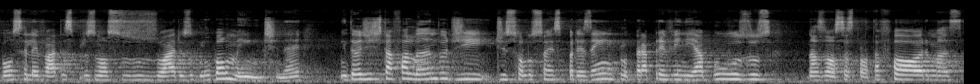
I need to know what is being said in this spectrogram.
vão ser levadas para os nossos usuários globalmente, né? Então a gente está falando de, de soluções, por exemplo, para prevenir abusos nas nossas plataformas.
